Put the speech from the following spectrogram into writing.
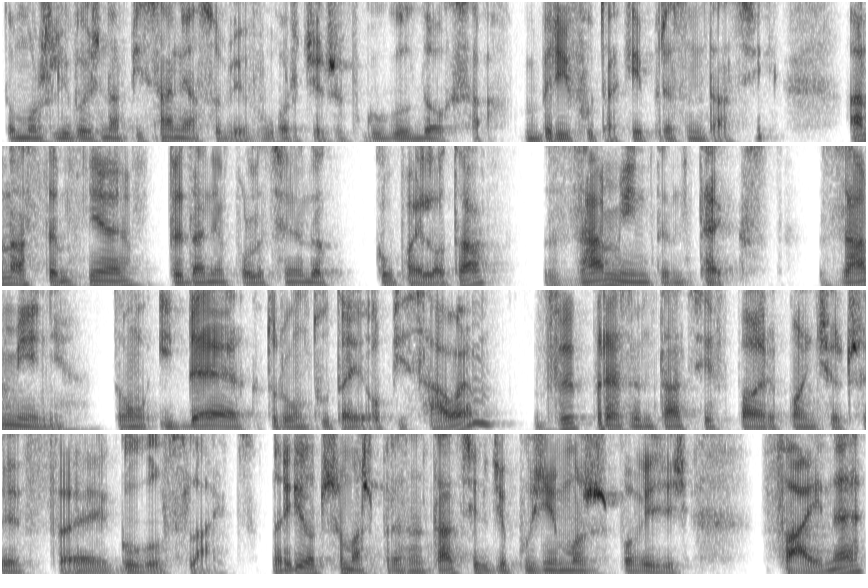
to możliwość napisania sobie w Wordzie czy w Google Docsach briefu takiej prezentacji, a następnie wydania polecenia do Copilota, zamień ten tekst, zamień tą ideę, którą tutaj opisałem, w prezentację w PowerPoincie czy w e, Google Slides. No i otrzymasz prezentację, gdzie później możesz powiedzieć fajne,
